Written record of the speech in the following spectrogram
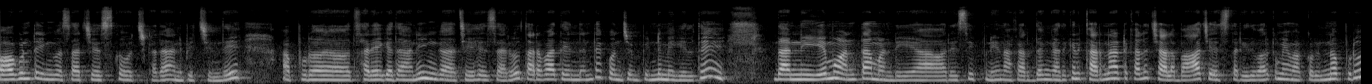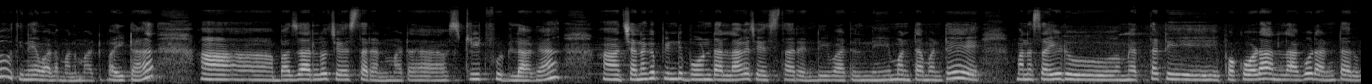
బాగుంటే ఇంకోసారి చేసుకోవచ్చు కదా అనిపించింది. అప్పుడు సరే కదా అని ఇంకా చేసేసారు తర్వాత ఏంటంటే కొంచెం పిండి మిగిలితే దాన్ని ఏమో అంటామండి ఆ రెసిపీని నాకు అర్థం కాదు. కానీ కర్ణాటకలో చాలా బాగా చేస్తారు. ఇది వరకు మేము అక్కడ ఉన్నప్పుడు తినేవాళ్ళం. అనమాట బయట. బజార్లో చేస్తారనమాట స్ట్రీట్ ఫుడ్ లాగా. శనగపిండి బోండాల్లాగా చేస్తారండి వాటిని ఏమంటామంటే మన సైడు మెత్తటి పకోడా అనిలా కూడా అంటారు.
